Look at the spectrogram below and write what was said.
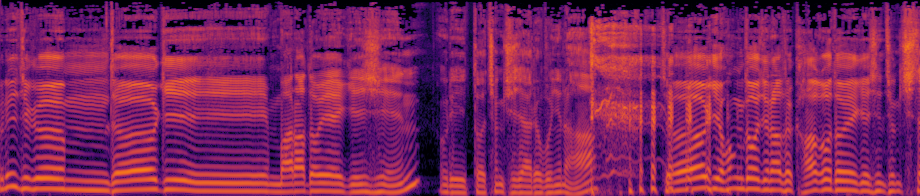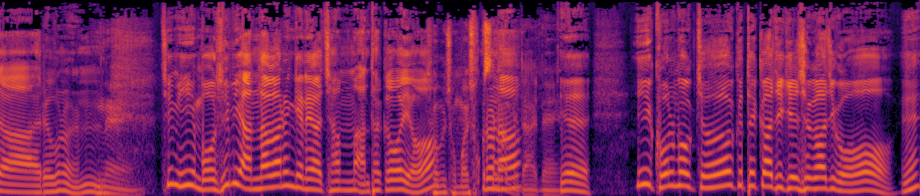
우리 지금 저기 마라도에 계신 우리 또 청취자 여러분이나 저기 홍도 지나서 가거도에 계신 청취자 여러분은 네. 지금 이 모습이 안 나가는 게 내가 참 안타까워요. 저는 정말 속상합니다. 네. 예. 이 골목 저 끝에까지 계셔가지고, 예?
